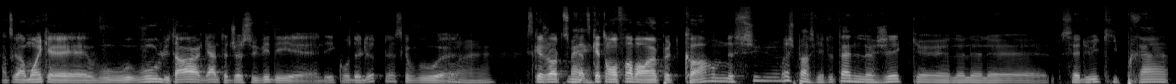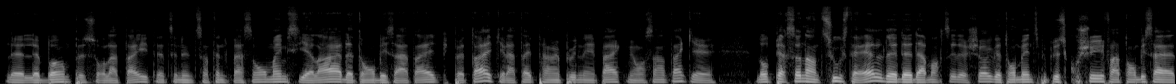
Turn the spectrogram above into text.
En tout cas, à moins que vous, vous lutteurs, regarde, tu as déjà suivi des, euh, des cours de lutte. Est-ce que vous. euh. Est-ce que genre tu Mais- pratiquais ton front pour avoir un peu de corne dessus? Moi, je pense qu'il y a tout le temps une logique que le, le- le- celui qui prend le, le bump sur la tête, hein, d'une certaine façon, même s'il a l'air de tomber sa tête, puis peut-être que la tête prend un peu de l'impact, mais on s'entend que l'autre personne en dessous, c'était elle, de- de- d'amortir le choc, de tomber un petit peu plus couché, faire tomber sa.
